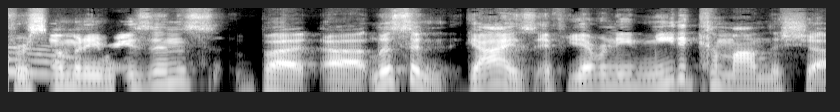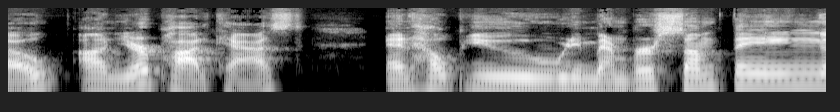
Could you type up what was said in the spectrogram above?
for so many reasons. But uh, listen, guys, if you ever need me to come on the show on your podcast and help you remember something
